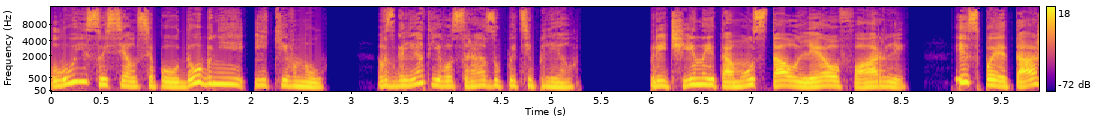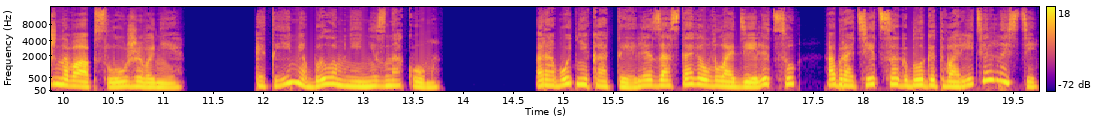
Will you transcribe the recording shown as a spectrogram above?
Луис уселся поудобнее и кивнул. Взгляд его сразу потеплел. Причиной тому стал Лео Фарли из поэтажного обслуживания. Это имя было мне незнакомо. Работник отеля заставил владелицу обратиться к благотворительности?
